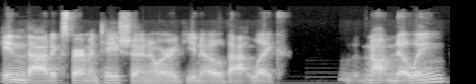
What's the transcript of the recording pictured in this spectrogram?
in that experimentation or, you know, that like not knowing,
